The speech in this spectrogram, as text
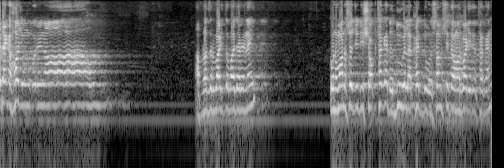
এটাকে হজম করে নাও। আপনাদের বাড়ি তো বাজারে নেই? কোনো মানুষের যদি শখ থাকে তো দুবেলা খাদ্য সংস্থিত আমার বাড়িতে থাকেন।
